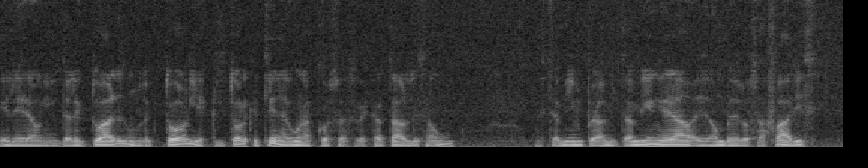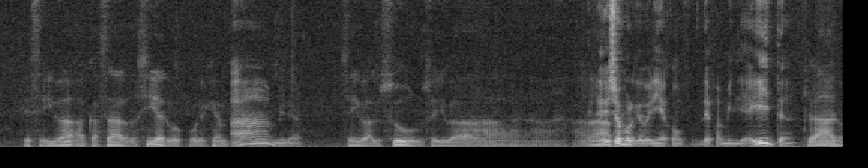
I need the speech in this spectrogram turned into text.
Él era un intelectual, un lector y escritor que tiene algunas cosas rescatables aún, también, pero también era el hombre de los safaris, que se iba a cazar ciervos, por ejemplo. Ah, mira. Se iba al sur, se iba a... Eso porque venía de familia Ita. Claro,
